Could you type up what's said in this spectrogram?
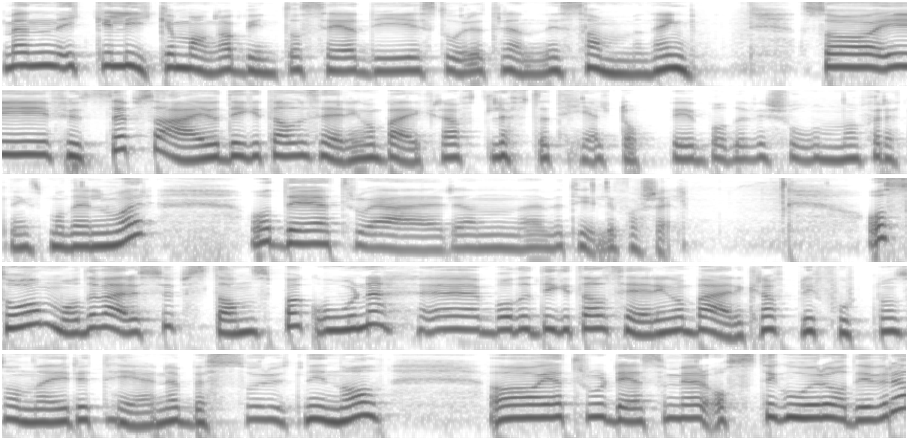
Men ikke like mange har begynt å se de store trendene i sammenheng. Så i Foodstep så er jo digitalisering og bærekraft løftet helt opp i både visjonen og forretningsmodellen vår, og det tror jeg er en betydelig forskjell. Og så må det være substans bak ordene. Eh, både digitalisering og bærekraft blir fort noen sånne irriterende buzzord uten innhold. Og jeg tror det som gjør oss til gode rådgivere,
